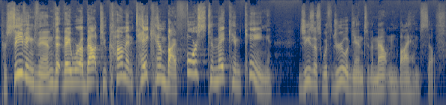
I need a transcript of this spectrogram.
Perceiving then that they were about to come and take him by force to make him king, Jesus withdrew again to the mountain by himself.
